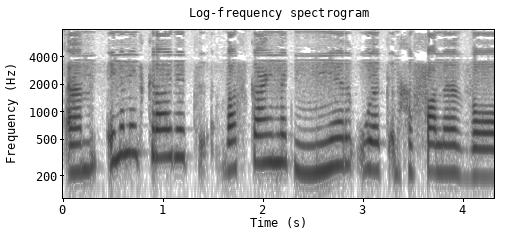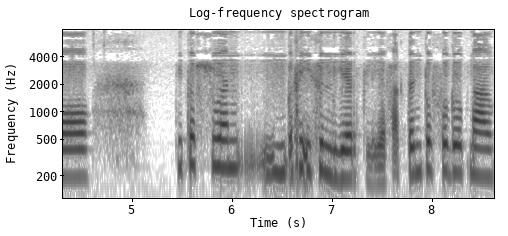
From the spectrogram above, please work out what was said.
Ehm um, en 'n mens kry dit waarskynlik meer ook in gevalle waar die persoon geïsoleerd leef. Ek dink byvoorbeeld nou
